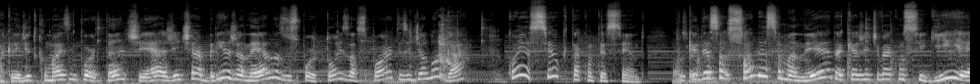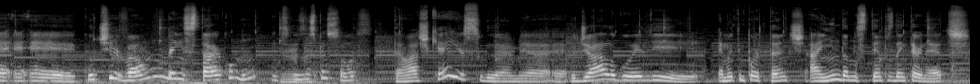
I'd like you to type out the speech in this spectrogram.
Acredito que o mais importante é a gente abrir as janelas, os portões, as portas e dialogar conhecer o que está acontecendo. Porque dessa, só dessa maneira que a gente vai conseguir é, é, é cultivar um bem-estar comum entre uhum. as pessoas. Então acho que é isso, Guilherme. É, é, o diálogo ele é muito importante ainda nos tempos da internet.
